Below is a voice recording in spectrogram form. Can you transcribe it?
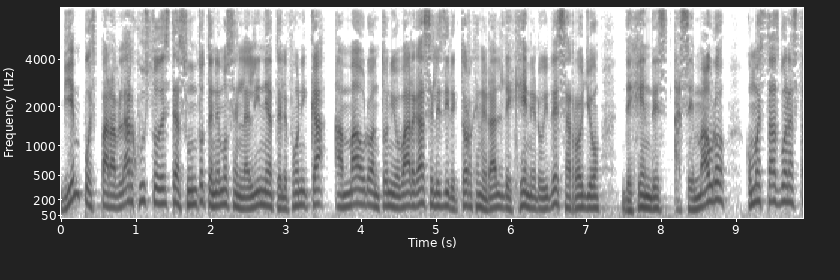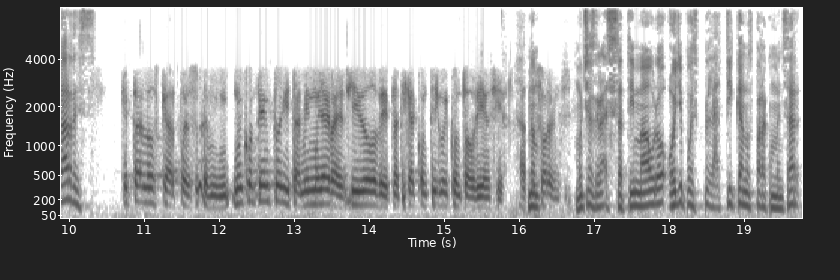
Bien, pues para hablar justo de este asunto tenemos en la línea telefónica a Mauro Antonio Vargas, él es director general de Género y Desarrollo de Gendes AC. Mauro, ¿cómo estás? Buenas tardes. ¿Qué tal, Oscar? Pues em, muy contento y también muy agradecido de platicar contigo y con tu audiencia. A tus órdenes. Muchas gracias a ti, Mauro. Oye, pues platícanos para comenzar,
